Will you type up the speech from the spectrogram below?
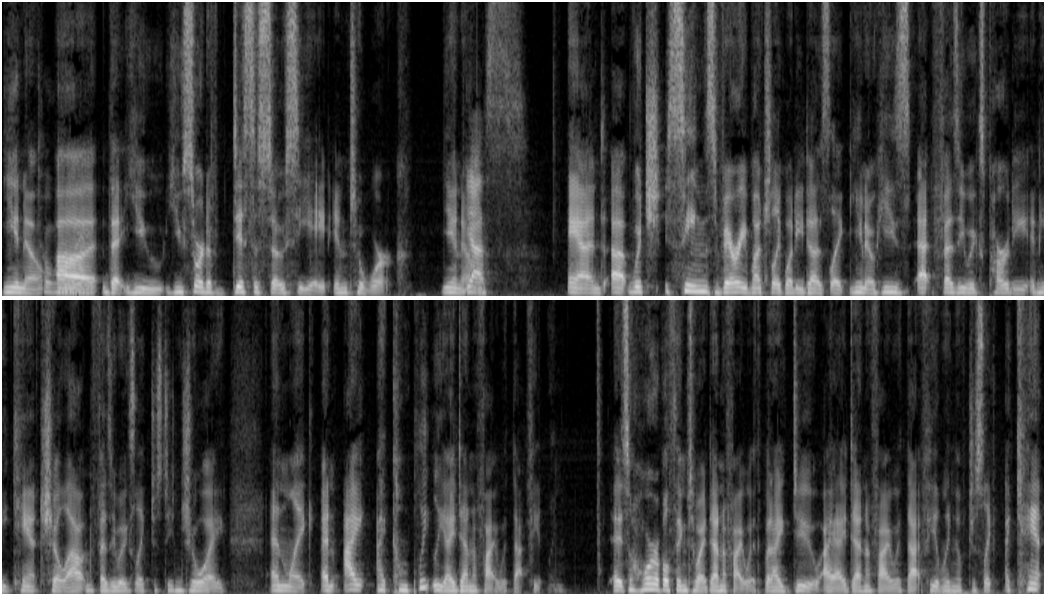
You know, uh, that you you sort of disassociate into work. You know, Yes. And uh, which seems very much like what he does. Like, you know, he's at Fezziwig's party and he can't chill out, and Fezziwig's like, just enjoy, and like, and I I completely identify with that feeling. It's a horrible thing to identify with, but I do. I identify with that feeling of just like I can't.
